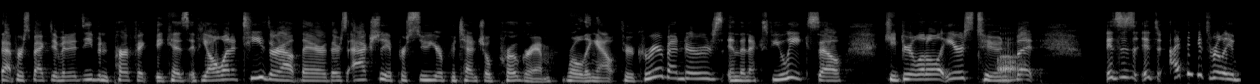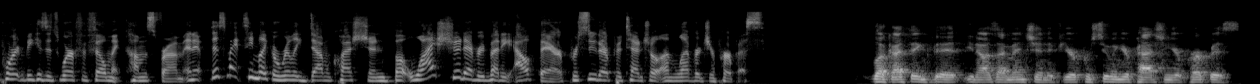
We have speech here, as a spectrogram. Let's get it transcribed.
that perspective. And it's even perfect because if y'all want a teaser out there, there's actually a Pursue Your Potential program rolling out through Career Benders in the next few weeks. So keep your little ears tuned. But it's it's I think it's really important because it's where fulfillment comes from. And it, this might seem like a really dumb question, but why should everybody out there pursue their potential and leverage your purpose? Look, I think that, you know, as I mentioned, if you're pursuing your passion, your purpose,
